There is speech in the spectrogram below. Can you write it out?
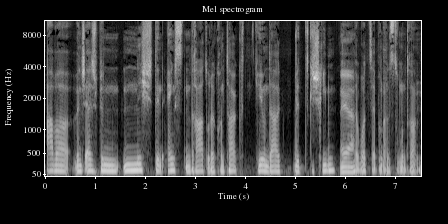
Aber wenn ich ehrlich bin, nicht den engsten Draht oder Kontakt Hier und da wird geschrieben, Ja. WhatsApp und alles drum und dran.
